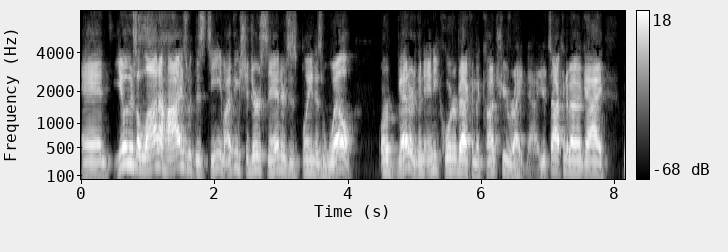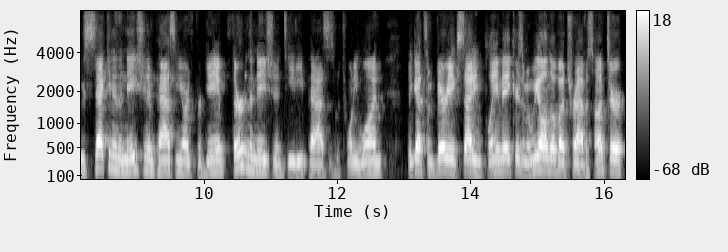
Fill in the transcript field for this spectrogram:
And, you know, there's a lot of highs with this team. I think Shedeur Sanders is playing as well or better than any quarterback in the country right now. You're talking about a guy who's second in the nation in passing yards per game, third in the nation in TD passes with 21. They've got some very exciting playmakers. I mean, we all know about Travis Hunter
